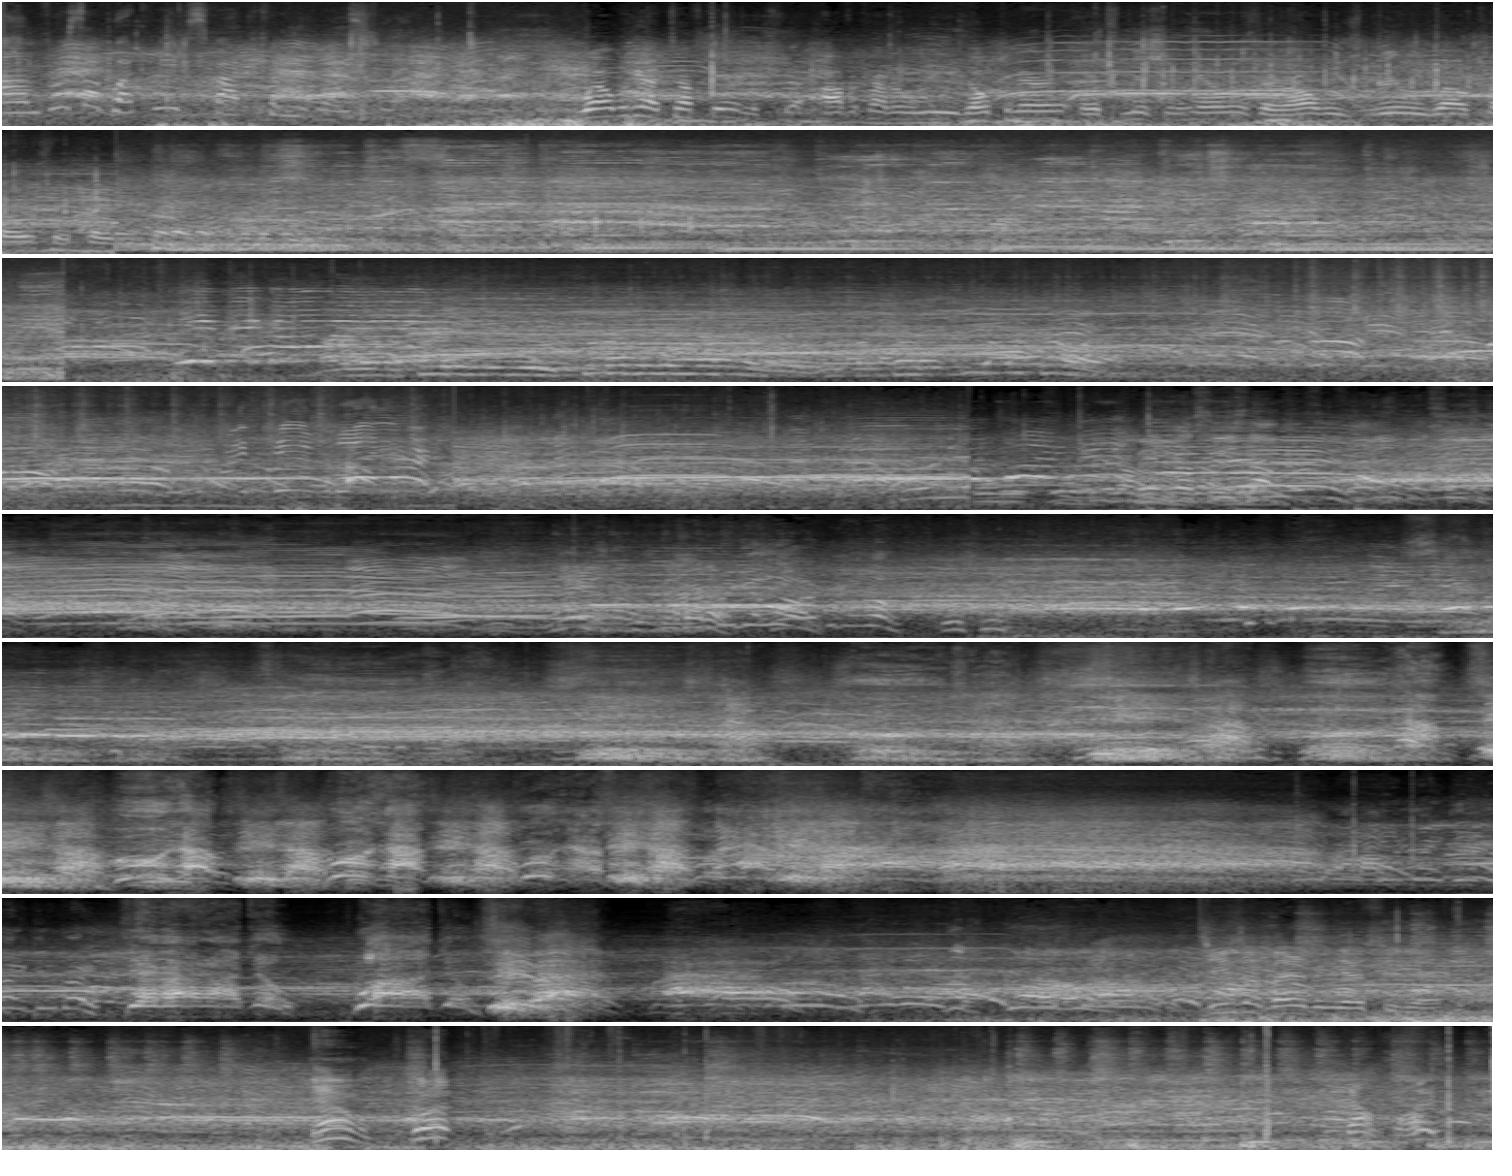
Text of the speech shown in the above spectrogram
Um, first what can we expect from the tonight? Well, we got a tough game. It's the Avocado League opener. It's Mission Hills. They're always really well coached. They play Better than yesterday. down. Good. Down, fight.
